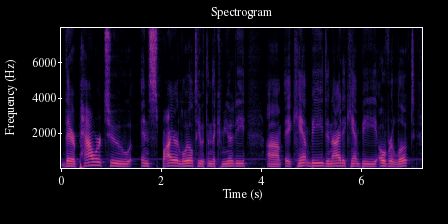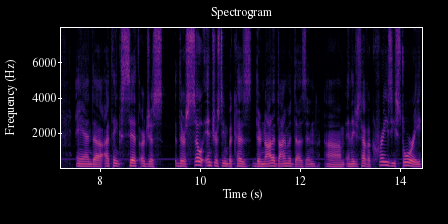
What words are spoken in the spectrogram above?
their power to inspire loyalty within the community. Um, it can't be denied. It can't be overlooked. And uh, I think Sith are just they're so interesting because they're not a dime a dozen, um, and they just have a crazy story.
